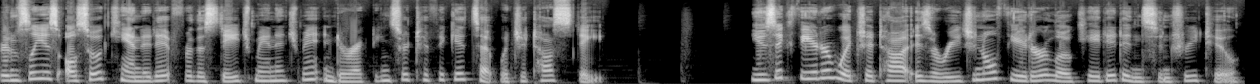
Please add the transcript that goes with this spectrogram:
Grimsley is also a candidate for the stage management and directing certificates at Wichita State. Music Theater Wichita is a regional theater located in Century 2.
